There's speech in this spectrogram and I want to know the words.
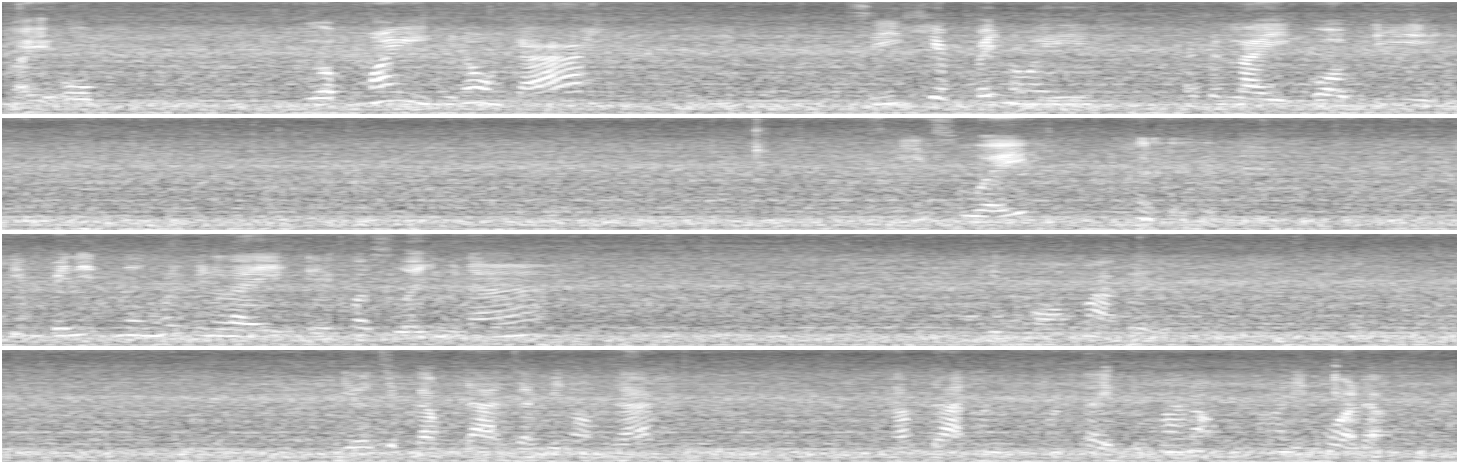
ไก่ อบเกือบไหมพี่น้องจ้าสีเข้มไปหน่อยไม่เป็นไรกรอบดี สีสวยเข้มไปนิดนึงไม่เป็นไรแต่ก็สวยอยู่นะกลิ่นหอมมากเลย เดี๋ยวจะกลับด้านจ้ะพี่น้องจ้ากลับด้านมันไต่ขึ้นมาเนาะอันนี้พอแล้วน้องเอ้ยไก่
